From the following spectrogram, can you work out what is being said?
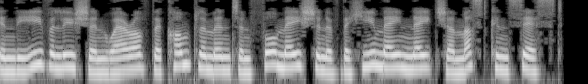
in the evolution whereof the complement and formation of the humane nature must consist,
